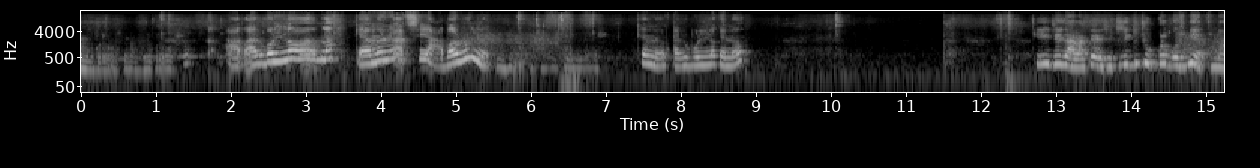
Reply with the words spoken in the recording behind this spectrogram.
এমন করে বসো না ভালো করে বসো। আবার বলল আমরা কেমন আছি? আবার বলল। কেন? তাকে বলল কেন? কি যে জ্বালাতে এসেছিস একটু চুপ করে বসবি এত না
